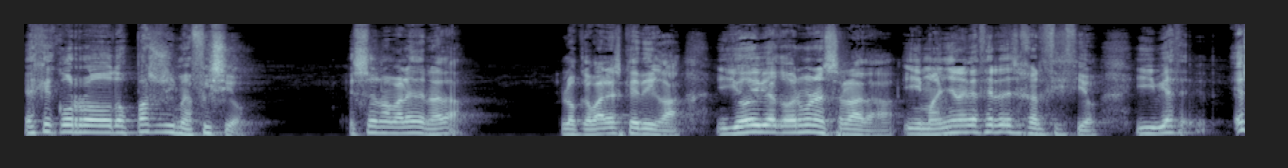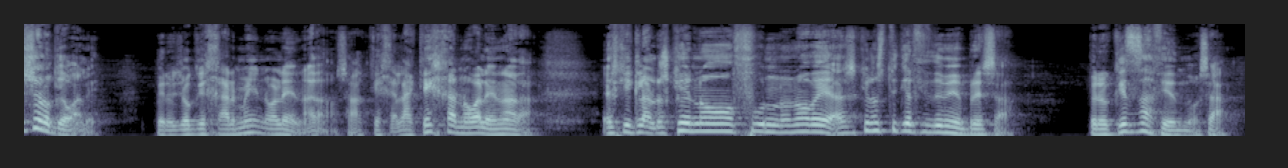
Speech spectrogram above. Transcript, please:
Es que corro dos pasos y me aficio. Eso no vale de nada. Lo que vale es que diga, yo hoy voy a comerme una ensalada y mañana voy a hacer ese ejercicio. Y voy a hacer... Eso es lo que vale. Pero yo quejarme no vale nada. O sea, que la queja no vale nada. Es que claro, es que no, no, no veas, es que no estoy creciendo en mi empresa. Pero ¿qué estás haciendo? O sea,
